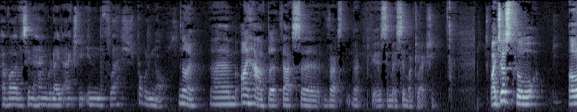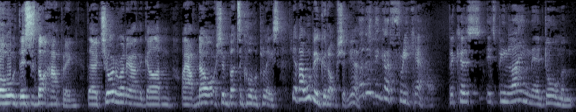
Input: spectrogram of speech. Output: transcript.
have I ever seen a hand grenade actually in the flesh? Probably not. no, um, I have, but that's uh, that's that, it's, in, it's in my collection. I just thought, oh, this is not happening. There are children running around the garden. I have no option but to call the police. Yeah, that would be a good option. yeah. I don't think I'd freak out because it's been laying there dormant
